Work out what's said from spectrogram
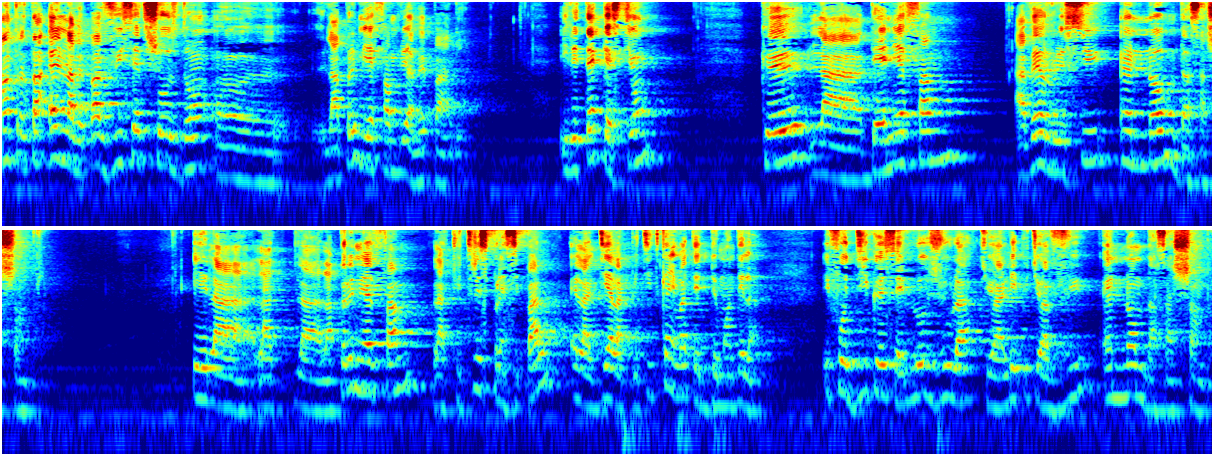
Entre-temps, elle n'avait pas vu cette chose dont euh, la première femme lui avait parlé. Il était question que la dernière femme avait reçu un homme dans sa chambre. Et la, la, la, première femme, la tutrice principale, elle a dit à la petite, quand il va te demander là, il faut dire que c'est l'autre jour là, tu es allé puis tu as vu un homme dans sa chambre.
